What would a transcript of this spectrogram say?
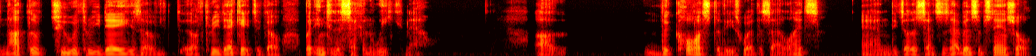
not the two or three days of, of three decades ago, but into the second week now. Uh, the cost of these weather satellites and these other sensors have been substantial,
